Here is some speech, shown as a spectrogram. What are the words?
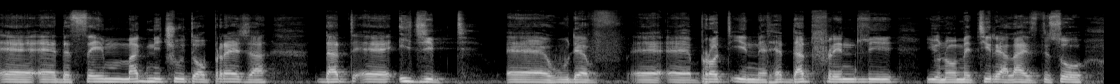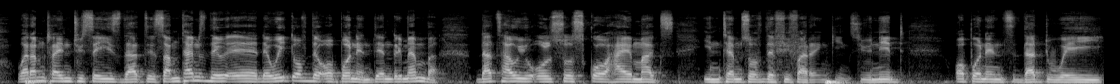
uh, uh, the same magnitude or pressure that uh, Egypt uh, would have uh, brought in had that friendly, you know, materialized. So what I'm trying to say is that sometimes the uh, the weight of the opponent, and remember that's how you also score high marks in terms of the FIFA rankings. You need opponents that way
